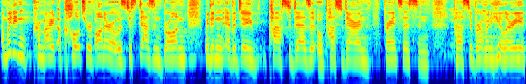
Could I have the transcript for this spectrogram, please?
and we didn't promote a culture of honour. It was just Daz and Bron. We didn't ever do Pastor Daz or Pastor Darren Francis and Pastor Bronwyn Hillary. And,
